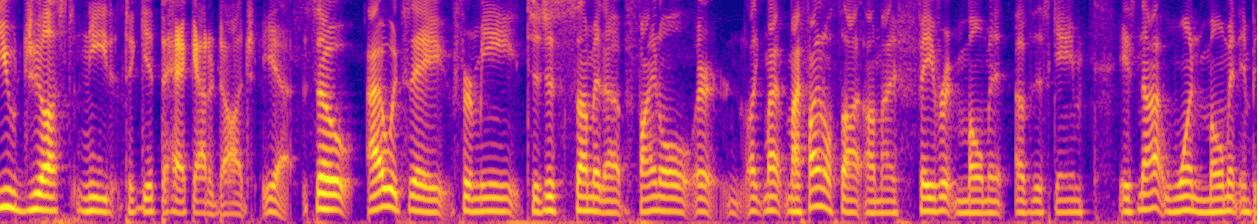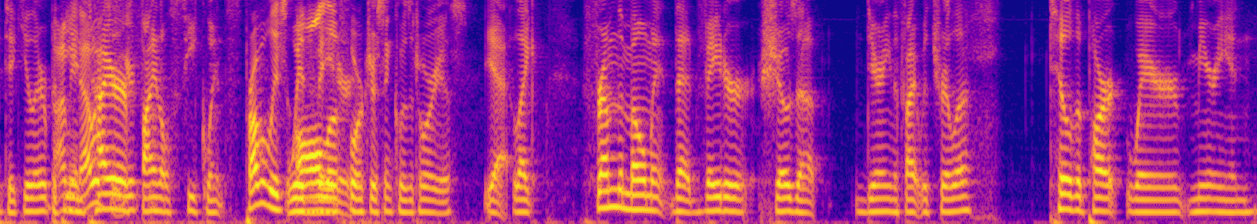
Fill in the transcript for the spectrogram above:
You just need to get the heck out of Dodge. Yeah. So I would say for me to just sum it up, final or like my, my final thought on my favorite moment of this game is not one moment in particular, but I the mean, I would say entire final sequence. Probably just With all of Fortress Inquisitorius. Yeah, like from the moment that Vader shows up during the fight with Trilla till the part where Merrin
